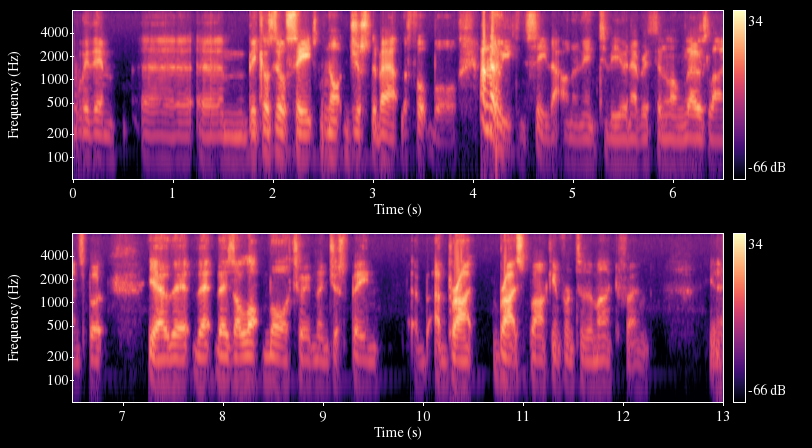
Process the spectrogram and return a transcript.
with him uh, um, because they'll see it's not just about the football. I know you can see that on an interview and everything along those lines, but you know there, there, there's a lot more to him than just being a, a bright bright spark in front of the microphone. You know.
